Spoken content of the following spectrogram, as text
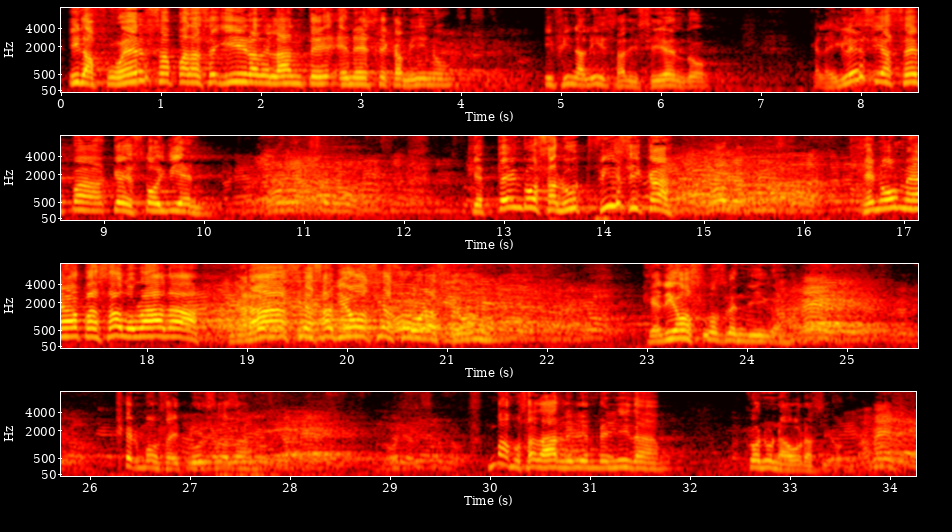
y la fuerza para seguir adelante en este camino. Y finaliza diciendo, que la iglesia sepa que estoy bien que tengo salud física. Que no me ha pasado nada. Gracias a Dios y a su oración. Que Dios los bendiga. Qué hermosa epístola. Vamos a darle bienvenida con una oración.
